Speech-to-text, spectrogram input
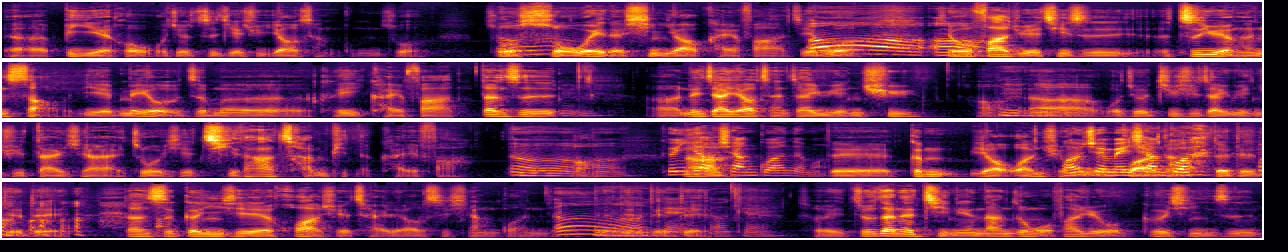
呃，毕业后我就直接去药厂工作，做所谓的新药开发。Oh. 结果，oh. 结果发觉其实资源很少，也没有这么可以开发。但是，嗯、呃，那家药厂在园区，哦，嗯、那我就继续在园区待下来，做一些其他产品的开发。嗯嗯嗯，跟药相关的吗？对，跟药完全完全没相关。对对对对，但是跟一些化学材料是相关的。Oh. 对对对对。Okay. Okay. 所以就在那几年当中，我发觉我个性是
